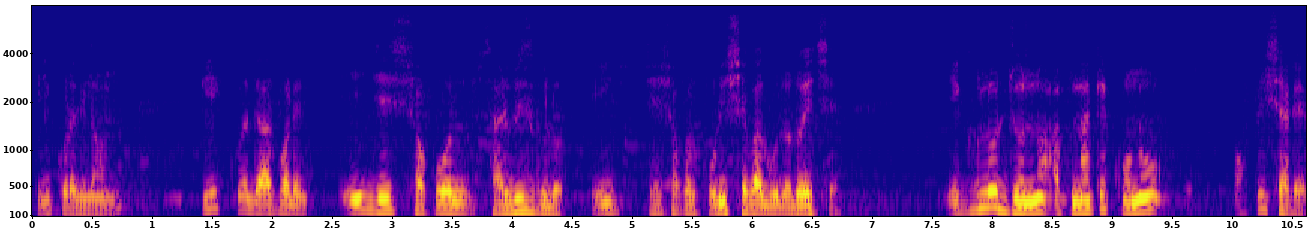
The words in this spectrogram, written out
ক্লিক করে দিলাম আমি। ক্লিক করে দেওয়ার পরে এই যে সকল সার্ভিসগুলো এই যে সকল পরিষেবাগুলো রয়েছে, এগুলোর জন্য আপনাকে কোনো অফিসারের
